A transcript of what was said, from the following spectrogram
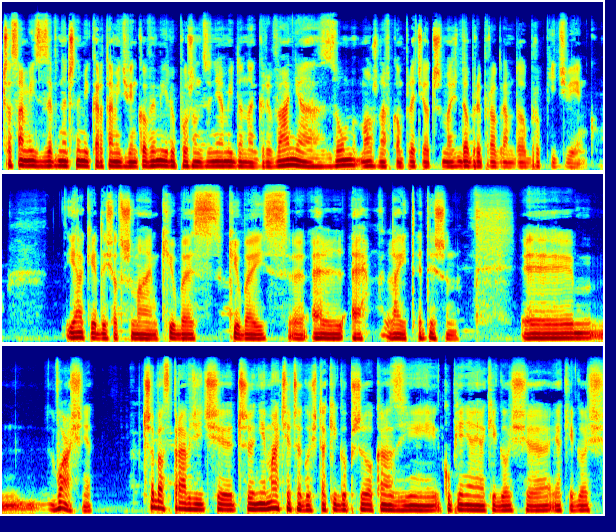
Czasami z zewnętrznymi kartami dźwiękowymi lub urządzeniami do nagrywania Zoom można w komplecie otrzymać dobry program do obróbki dźwięku. Ja kiedyś otrzymałem Cubase, Cubase LE, Light Edition. Właśnie. Trzeba sprawdzić, czy nie macie czegoś takiego przy okazji kupienia jakiegoś, jakiegoś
